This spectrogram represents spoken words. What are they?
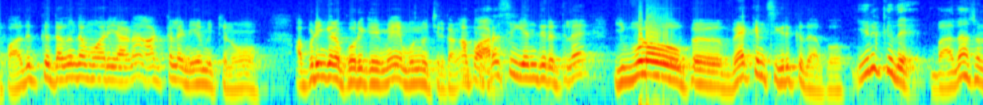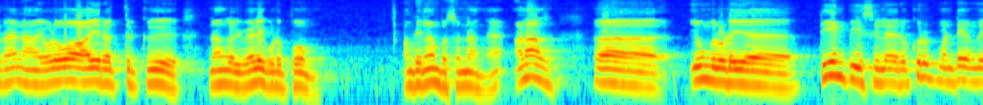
அப்போ அதுக்கு தகுந்த மாதிரியான ஆட்களை நியமிக்கணும் அப்படிங்கிற கோரிக்கையுமே முன் வச்சிருக்காங்க. அப்போ அரசு இயந்திரத்தில் இவ்வளோ வேக்கன்சி இருக்குதா அப்போ? இருக்குது. இப்போ அதான் சொல்கிறேன் நான் எவ்வளவோ ஆயிரத்திற்கு நாங்கள் வேலை கொடுப்போம் அப்படிலாம் இப்போ சொன்னாங்க. ஆனால் இவங்களுடைய டிஎன்பிஎஸ்சியில் ரெக்ரூட்மெண்ட்டே வந்து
